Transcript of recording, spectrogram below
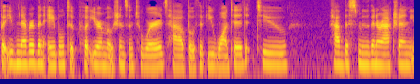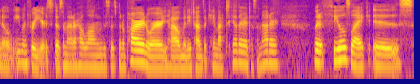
but you've never been able to put your emotions into words how both of you wanted to have this smooth interaction, you know, even for years. It doesn't matter how long this has been apart or how many times it came back together, it doesn't matter. What it feels like is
